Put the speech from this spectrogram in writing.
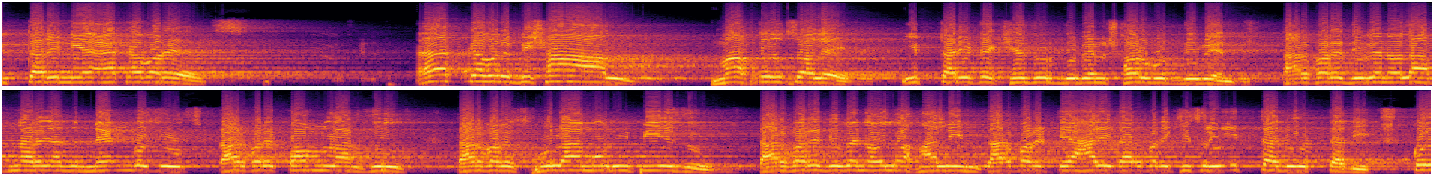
ইফতারি নিয়ে একেবারে একেবারে বিশাল মাহফিল চলে। ইফতারিতে খেজুর দিবেন, শরবত দিবেন, তারপরে দিবেন হলো আপনার ম্যাঙ্গো জুস, তারপরে কমলার জুস, তারপরে ছোলা, মুড়ি, পেঁয়াজু তারপরে দিবেন হইল হালিম, তারপরে তেহারি তারপরে খিচুড়ি, ইত্যাদি ইত্যাদি। কই,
